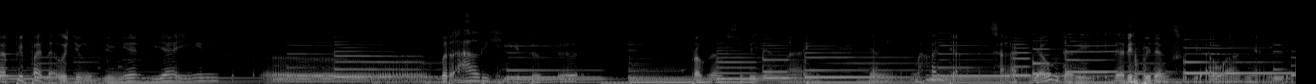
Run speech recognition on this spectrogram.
Tapi pada ujung-ujungnya dia ingin uh, beralih gitu ke program studi yang lain yang bahkan sangat jauh dari dari bidang studi awalnya gitu.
